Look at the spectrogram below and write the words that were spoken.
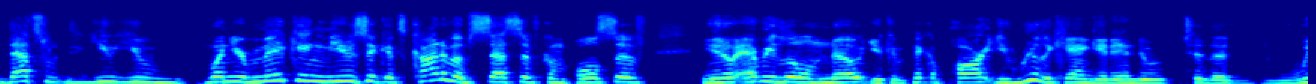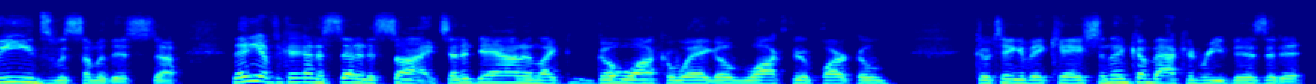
that's you you when you're making music, it's kind of obsessive compulsive. You know, every little note you can pick apart. You really can get into to the weeds with some of this stuff. Then you have to kind of set it aside, set it down, and like go walk away, go walk through a park, go go take a vacation, then come back and revisit it.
